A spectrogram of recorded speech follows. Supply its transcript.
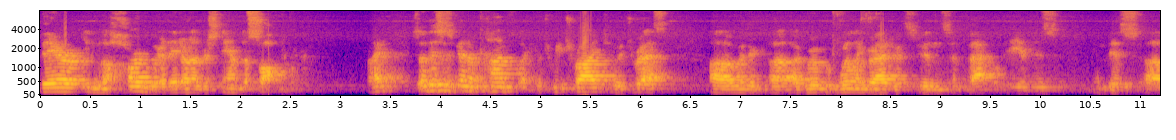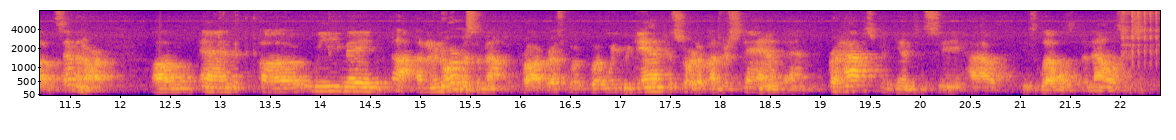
they're in the hardware, they don't understand the software. Right? So this has been a conflict which we tried to address uh, with a, a, group of willing graduate students and faculty in this, in this uh, seminar. Um, and uh, we made not an enormous amount of progress, but, but, we began to sort of understand and perhaps begin to see how these levels of analysis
